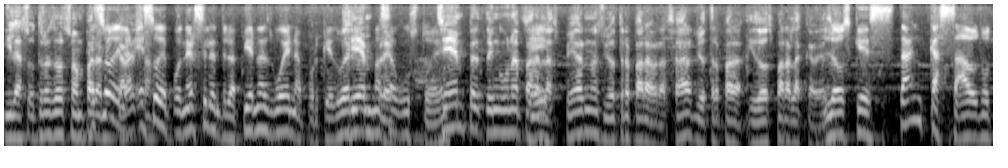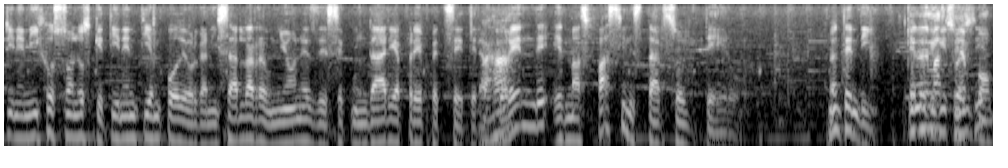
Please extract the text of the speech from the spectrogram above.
Y las otras dos son para eso, mi de, la- eso de ponérselo entre la pierna es buena porque duermes siempre, más a gusto. ¿eh? siempre tengo una para Sí. las piernas y otra para abrazar y otra para y dos para la cabeza. Los que están casados, no tienen hijos, son los que tienen tiempo de organizar las reuniones de secundaria, prepa, etcétera. Ajá. Por ende, es más fácil estar soltero. No entendí. ¿Qué es lo Tienes más tiempo,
